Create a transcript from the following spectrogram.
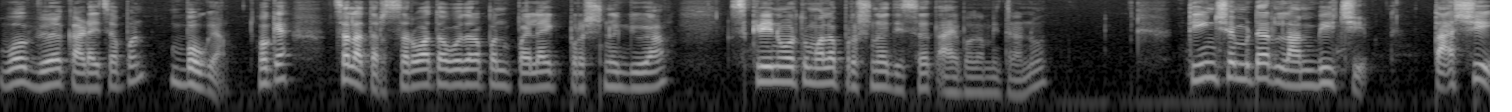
व वेळ काढायचा पण बघूया. ओके चला तर सर्वात अगोदर आपण पहिला एक प्रश्न घेऊया. स्क्रीनवर तुम्हाला प्रश्न दिसत आहे बघा मित्रांनो. तीनशे मीटर लांबीची ताशी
